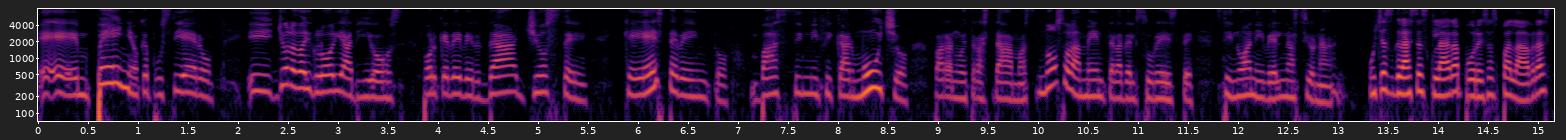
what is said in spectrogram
eh, eh, empeño que pusieron. Y yo le doy gloria a Dios, porque de verdad yo sé que este evento va a significar mucho para nuestras damas, no solamente la del sureste, sino a nivel nacional. Muchas gracias, Clara, por esas palabras.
